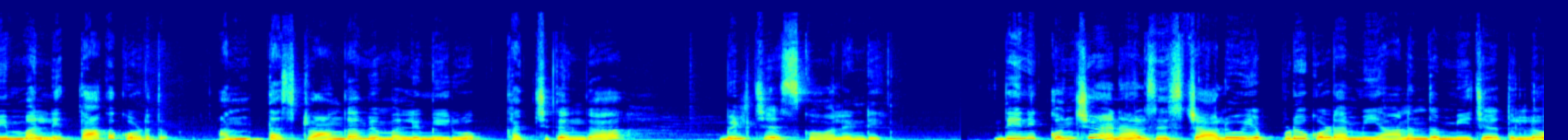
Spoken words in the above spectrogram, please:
మిమ్మల్ని తాకకూడదు. అంత స్ట్రాంగ్గా మిమ్మల్ని మీరు ఖచ్చితంగా బిల్డ్ చేసుకోవాలండి. దీనికి కొంచెం అనాలిసిస్ చాలు. ఎప్పుడూ కూడా మీ ఆనందం మీ చేతుల్లో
